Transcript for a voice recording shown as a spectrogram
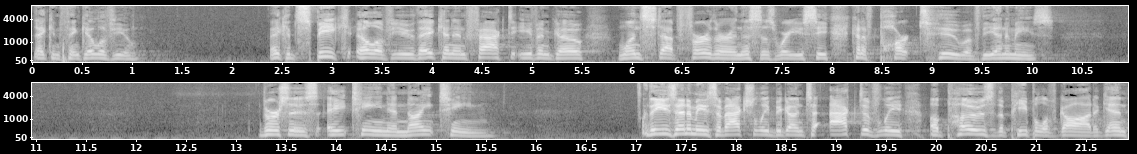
They can think ill of you. They can speak ill of you. They can, in fact, even go one step further. And this is where you see kind of part two of the enemies. Verses 18 and 19 these enemies have actually begun to actively oppose the people of God. Again,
